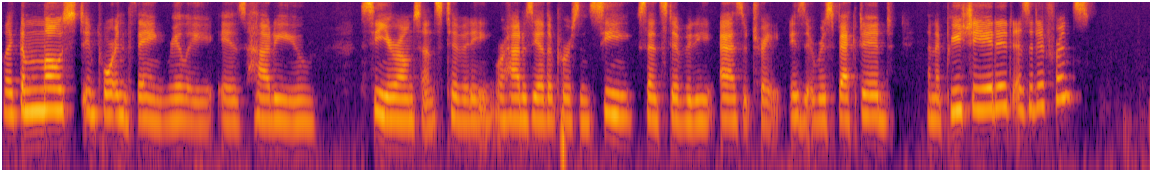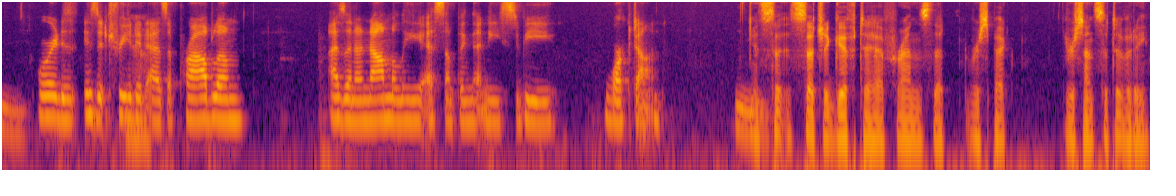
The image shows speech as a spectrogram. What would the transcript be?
like the most important thing really is how do you see your own sensitivity or how does the other person see sensitivity as a trait is it respected and appreciated as a difference Hmm. or it is, is it treated Yeah. as a problem as an anomaly as something that needs to be worked on Mm. It's, it's such a gift to have friends that respect your sensitivity.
